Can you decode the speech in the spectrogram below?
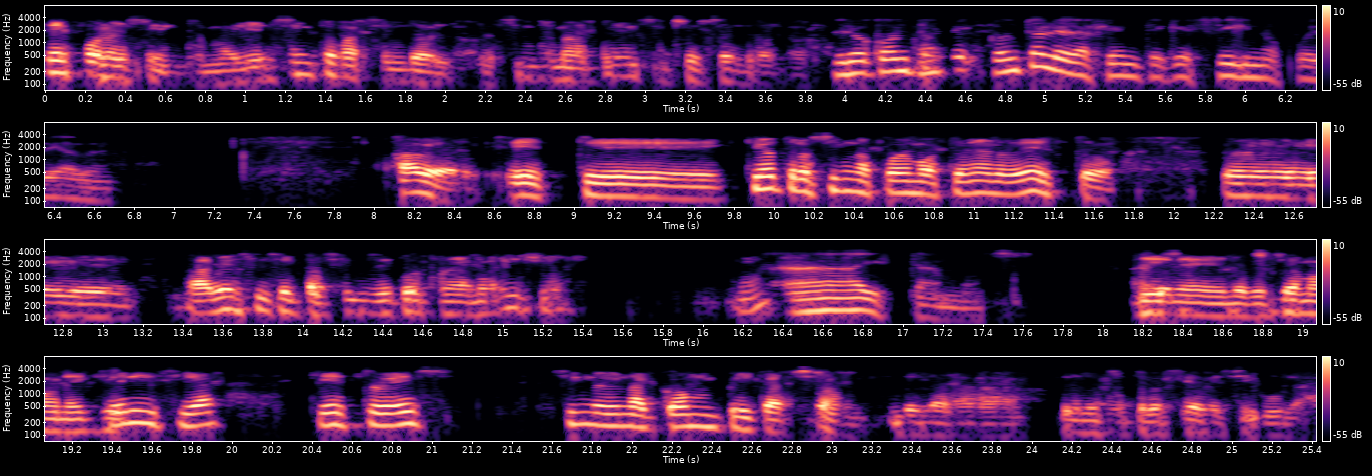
es por el síntoma, y el síntoma es el dolor, el síntoma principal es el dolor. Pero contale, a la gente qué signos puede haber. A ver, este, ¿qué otros signos podemos tener de esto? Eh, a veces el paciente se puede poner amarillo. Ahí estamos. Tiene lo que se llama una ictericia, que esto es signo de una complicación de la, de la patología vesicular.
